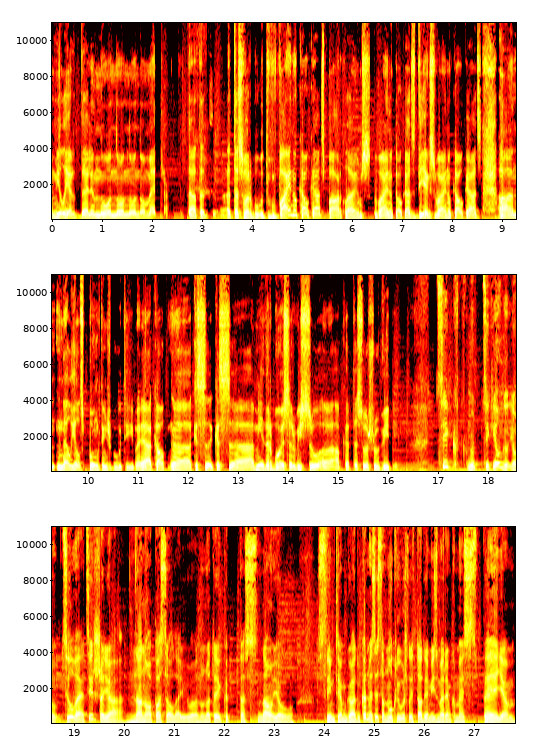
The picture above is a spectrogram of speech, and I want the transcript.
miljardu daļa no, no, no, no metra. Tātad, tas var būt vai nu kaut kāds pārklājums, vai nu kaut kāds diegs, vai nu kaut kāds uh, neliels punktiņš būtībā, ja, kaut, uh, kas, kas uh, miedarbojas ar visu uh, apkārt esošo vidi. Cik, nu, cik ilgi jau cilvēks ir šajā nano pasaulē? Jo nu, noteikti tas nav jau simtiem gadu. Kad mēs esam nokļuvuši līdz tādiem izmēriem, ka mēs spējam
